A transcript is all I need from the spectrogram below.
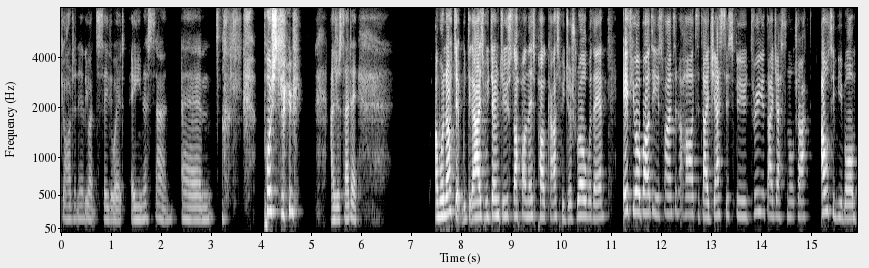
God, I nearly went to say the word anus then. Um, push through. I just said it. And we're not, it guys, we don't do stop on this podcast. We just roll with it. If your body is finding it hard to digest this food through your digestional tract, out of your bum,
